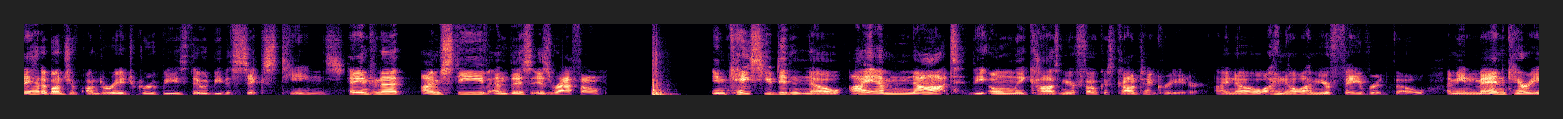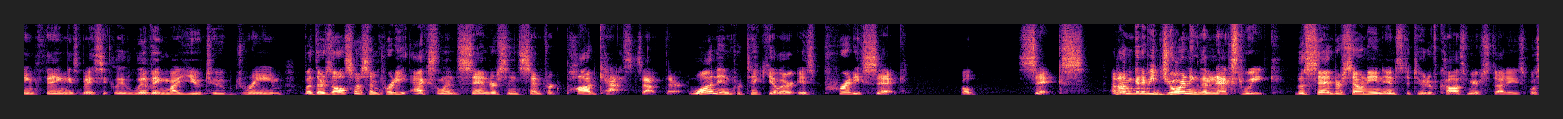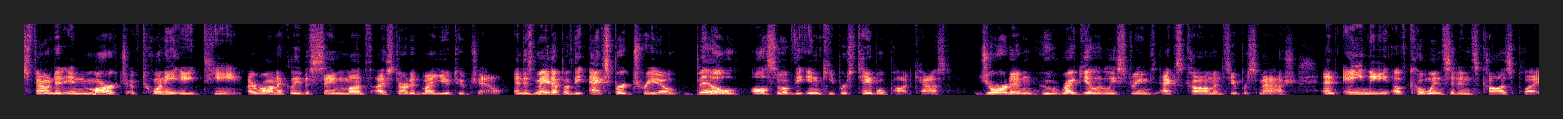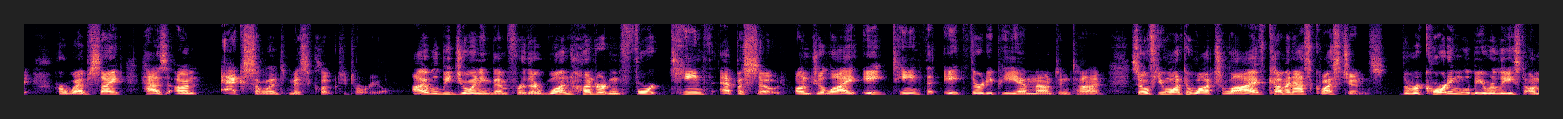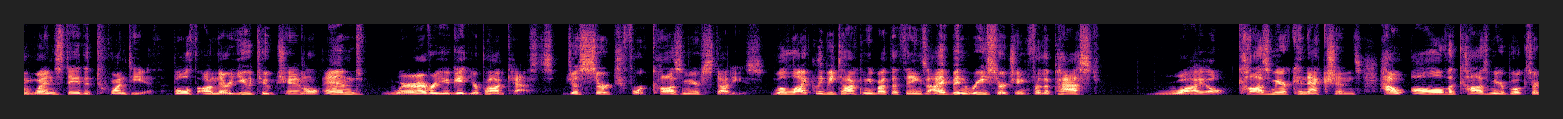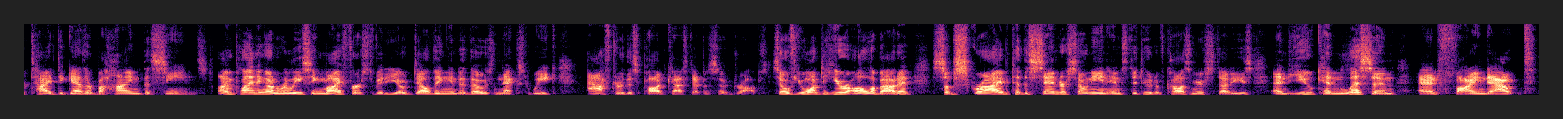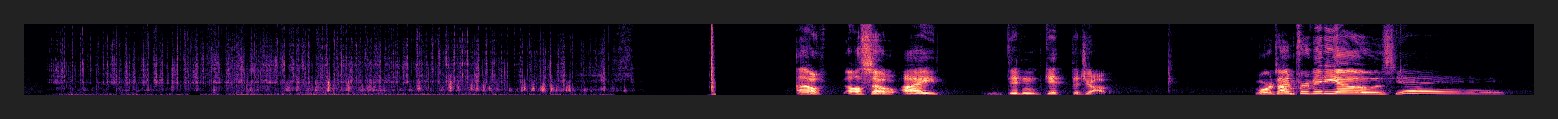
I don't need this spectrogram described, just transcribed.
they had a bunch of underage groupies, they would be the six teens. Hey internet, I'm Steve and this is Raffo. In case you didn't know, I am not the only Cosmere-focused content creator. I know, I know, I'm your favorite, though. I mean, Man-Carrying Thing is basically living my YouTube dream, but there's also some pretty excellent Sanderson-centric podcasts out there. One in particular is pretty sick. Well, six and I'm going to be joining them next week. The Sandersonian Institute of Cosmere Studies was founded in March of 2018, ironically the same month I started my YouTube channel, and is made up of the expert trio, Bill, also of the Innkeeper's Table podcast, Jordan, who regularly streams XCOM and Super Smash, and Amy of Coincidence Cosplay. Her website has an excellent Mistcloak tutorial. I will be joining them for their 114th episode on July 18th at 8.30 p.m. Mountain Time. So if you want to watch live, come and ask questions. The recording will be released on Wednesday the 20th, both on their YouTube channel and wherever you get your podcasts. Just search for Cosmere Studies. We'll likely be talking about the things I've been researching for the past while. Cosmere Connections, how all the Cosmere books are tied together behind the scenes. I'm planning on releasing my first video delving into those next week after this podcast episode drops. So if you want to hear all about it, subscribe to the Sandersonian Institute of Cosmere Studies and you can listen and find out. Oh, also, I didn't get the job. More time for videos! Yay!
